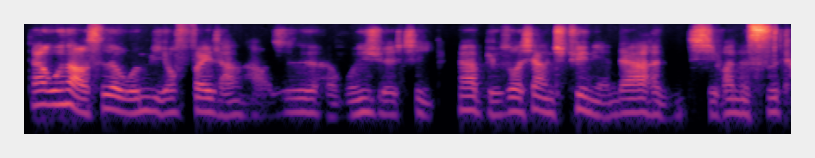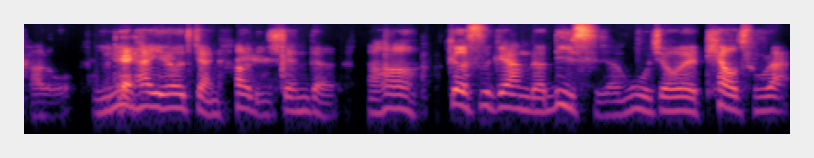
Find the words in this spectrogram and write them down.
但温老师的文笔又非常好，就是很文学性。那比如说像去年大家很喜欢的斯卡罗，里面他也有讲到李先德，然后各式各样的历史人物就会跳出来，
